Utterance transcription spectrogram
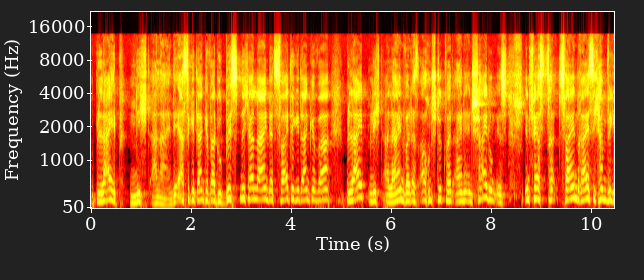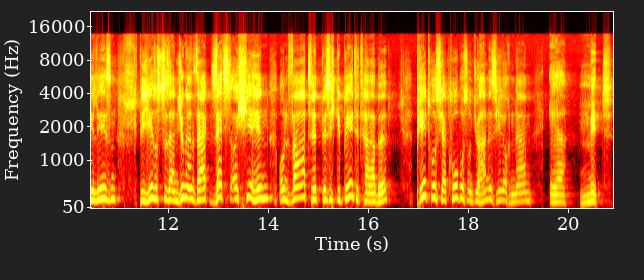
bleib nicht allein. Der erste Gedanke war, du bist nicht allein. Der zweite Gedanke war, bleib nicht allein, weil das auch ein Stück weit eine Entscheidung ist. In Vers 32 haben wir gelesen, wie Jesus zu seinen Jüngern sagt, setzt euch hier hin und wartet, bis ich gebetet habe. Petrus, Jakobus und Johannes jedoch nahm er mit.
